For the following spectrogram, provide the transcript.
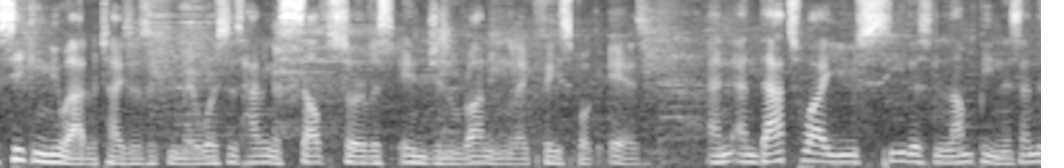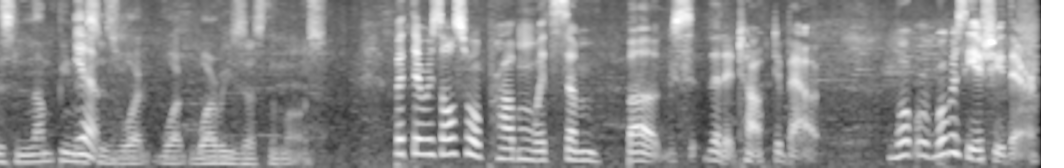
seeking new advertisers, if you may, versus having a self-service engine running like Facebook is. And, and that's why you see this lumpiness, and this lumpiness Yeah. is what, what worries us the most. But there was also a problem with some bugs that it talked about. What, what was the issue there?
